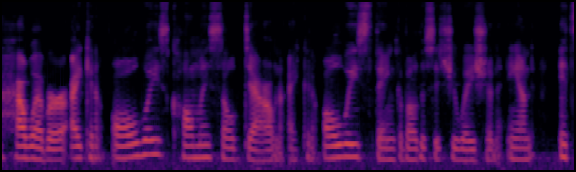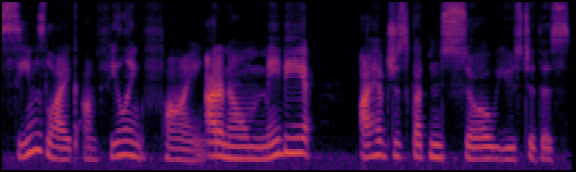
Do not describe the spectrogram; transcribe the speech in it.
However, I can always calm myself down. I can always think about the situation, and it seems like I'm feeling fine. I don't know, maybe I have just gotten so used to this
